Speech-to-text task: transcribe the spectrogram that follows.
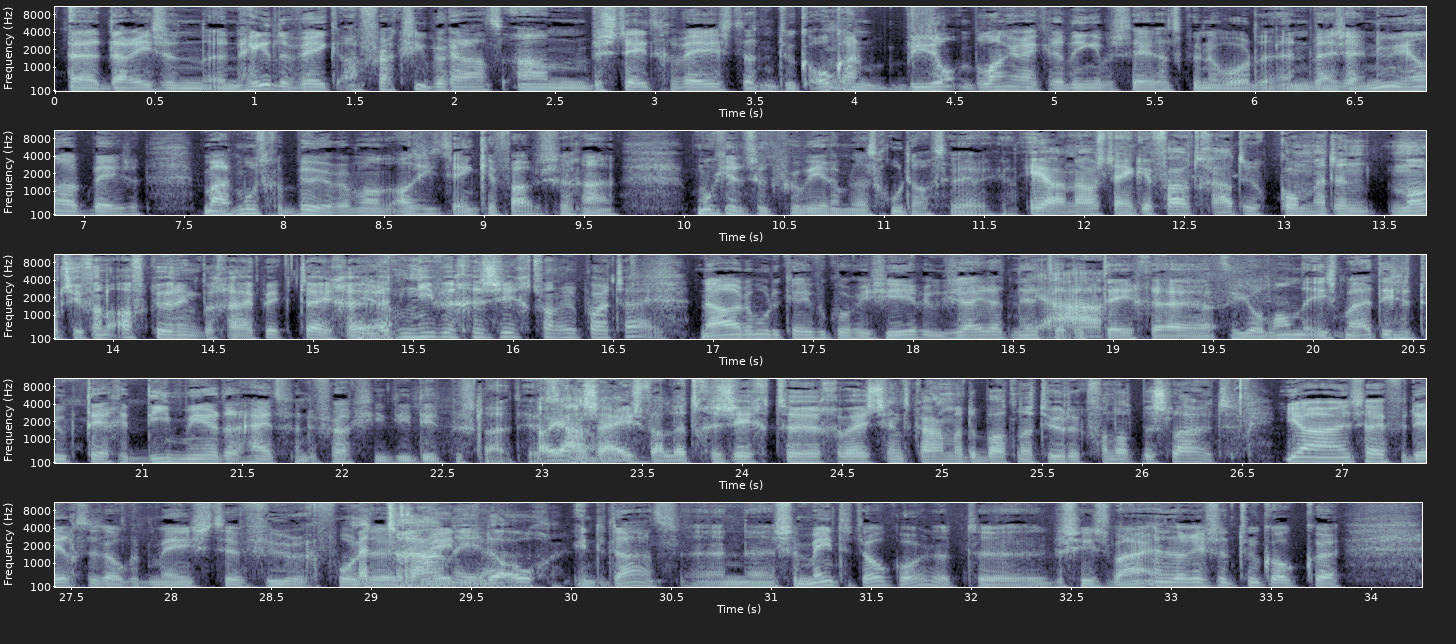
Uh, daar is een, een, hele week aan fractieberaad aan besteed geweest. Dat natuurlijk ook aan belangrijkere dingen besteed had kunnen worden. En wij zijn nu heel hard bezig. Maar het moet gebeuren, want als iets één keer fout is gegaan... moet je natuurlijk proberen om dat goed af te werken. Ja, nou als het één keer fout gaat... u komt met een motie van afkeuring, begrijp ik... tegen ja. het nieuwe gezicht van uw partij. Nou, dan moet ik even corrigeren. U zei dat net, ja. dat het tegen uh, Jolande is. Maar het is natuurlijk tegen die meerderheid van de fractie... die dit besluit heeft. Nou ja, zij is wel het gezicht uh, geweest in het Kamerdebat natuurlijk... van dat besluit. Ja, en zij verdedigt het ook het meest vurig voor met de tranen media. in de ogen. Inderdaad. En uh, ze meent het ook hoor, dat uh, precies waar. En er is natuurlijk ook, uh,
